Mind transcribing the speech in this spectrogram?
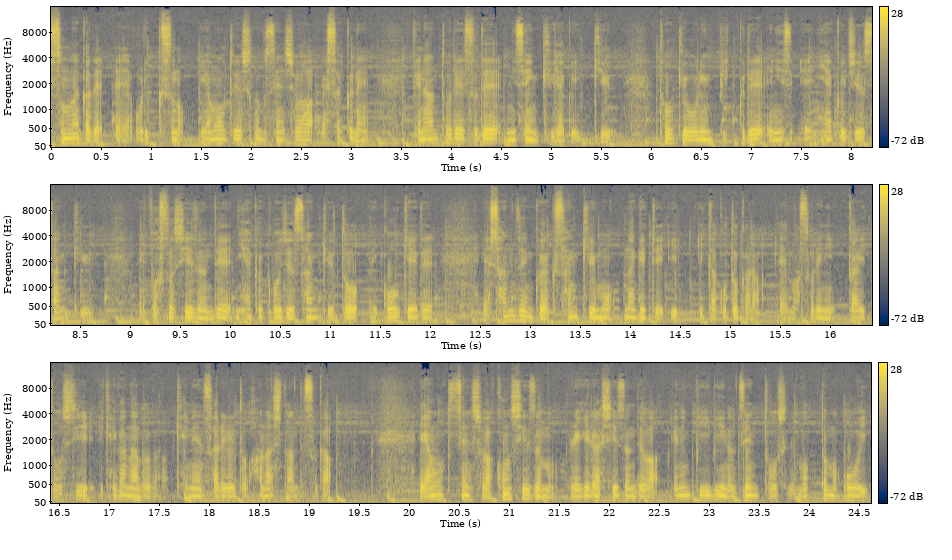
その中でオリックスの山本由伸選手は昨年ペナントレースで2901球東京オリンピックで213球ポストシーズンで253球と合計で3503球も投げているいたことから、えまあ、それに該当し怪我などが懸念されると話したんですが山本選手は今シーズンもレギュラーシーズンでは NPB の全投手で最も多い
